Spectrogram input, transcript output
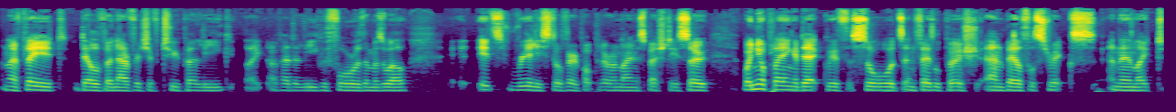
and I've played Delver an average of two per league. Like I've had a league with four of them as well. It's really still very popular online, especially. So when you're playing a deck with swords and Fatal Push and Baleful Strix, and then like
